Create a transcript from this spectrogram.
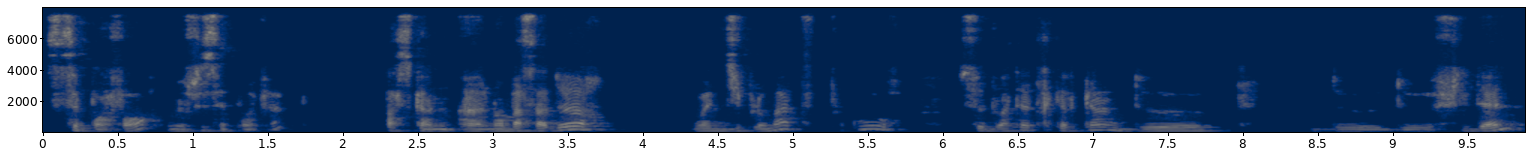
ses points forts, mais aussi ses points faibles. Parce qu'un ambassadeur ou un diplomate, tout court, ce doit être quelqu'un de, de, de fidèle,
